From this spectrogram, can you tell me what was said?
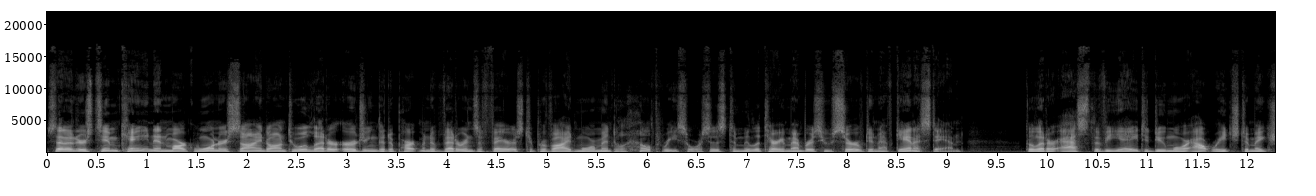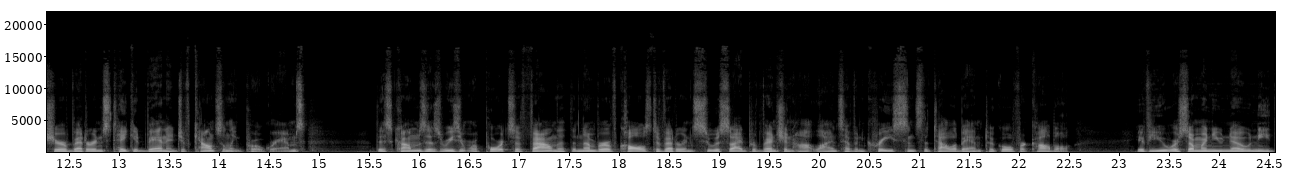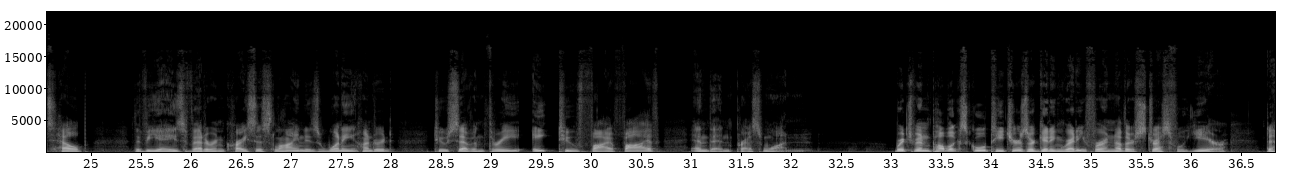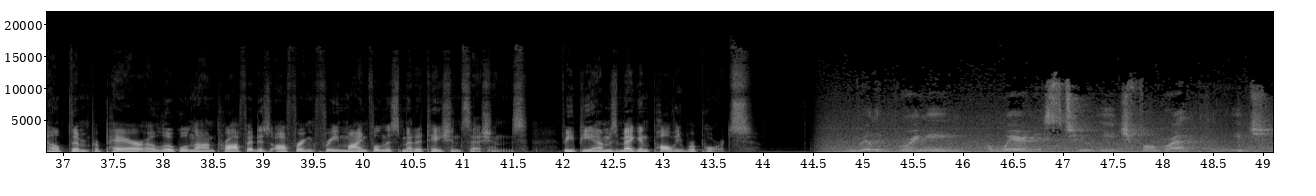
Senators Tim Kaine and Mark Warner signed onto a letter urging the Department of Veterans Affairs to provide more mental health resources to military members who served in Afghanistan. The letter asks the VA to do more outreach to make sure veterans take advantage of counseling programs. This comes as recent reports have found that the number of calls to veterans suicide prevention hotlines have increased since the Taliban took over Kabul. If you or someone you know needs help, the VA's Veteran Crisis Line is 1 800 273 8255 and then press 1. Richmond public school teachers are getting ready for another stressful year. To help them prepare, a local nonprofit is offering free mindfulness meditation sessions. VPM's Megan Pauley reports really awareness to each full breath and each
